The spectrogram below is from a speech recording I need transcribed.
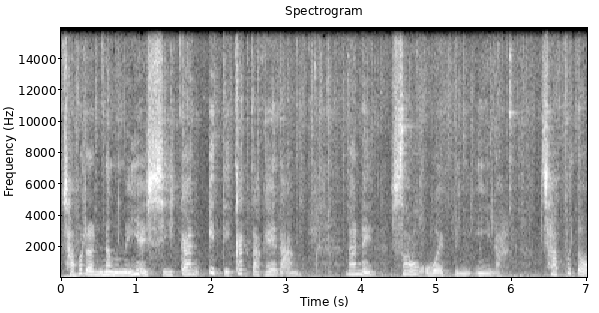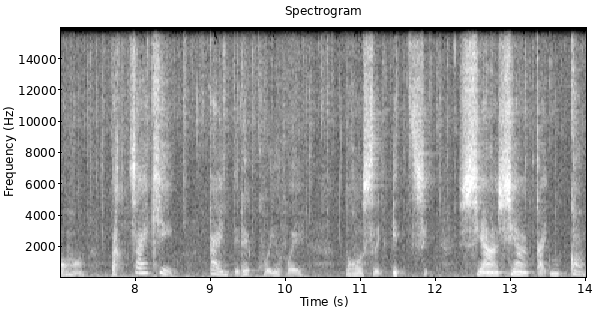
差不多两年的时间，一直甲逐个人，咱的所有的病院啦，差不多吼，逐早起甲因伫咧开会，都是一直声声甲因讲。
